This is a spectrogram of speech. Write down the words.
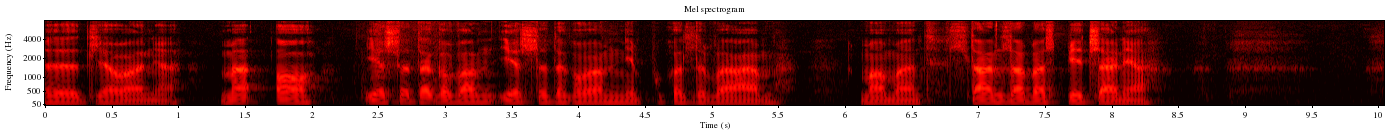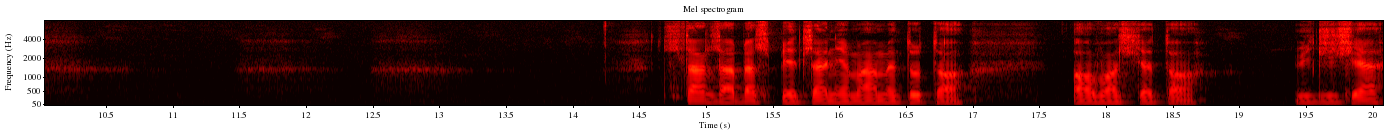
y, działania. Ma, o, Jeszcze tego wam, jeszcze tego wam nie pokazywałem. Moment. Stan zabezpieczenia. Stan zabezpieczenia mamy tu to. O właśnie to. Widzicie?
